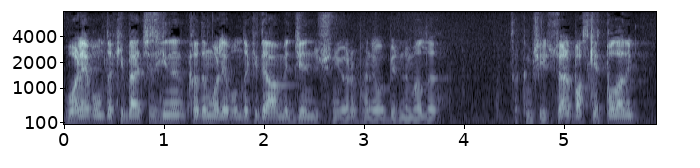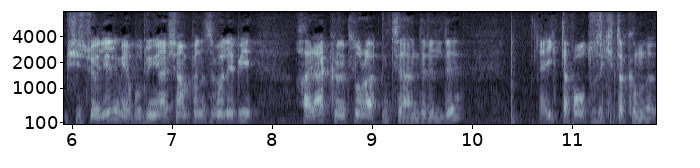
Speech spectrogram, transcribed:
Voleyboldaki ben çizginin kadın voleyboldaki devam edeceğini düşünüyorum. Hani o bir numaralı takım şeyi sürer. Basketbol hani bir şey söyleyelim ya bu dünya şampiyonası böyle bir hayal kırıklığı olarak nitelendirildi. Yani ilk defa 32 takımlı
